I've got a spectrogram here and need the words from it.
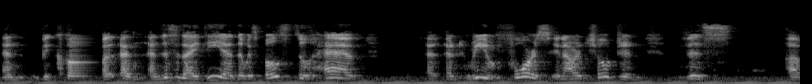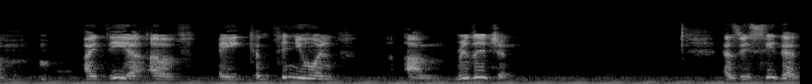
And because, and, and this is the idea that we're supposed to have uh, and reinforce in our children this um, idea of a continuing um, religion. As we see that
